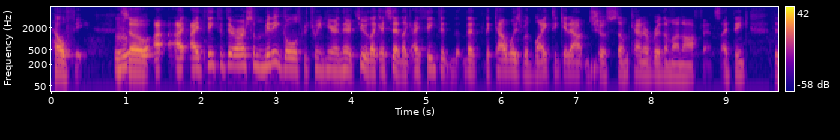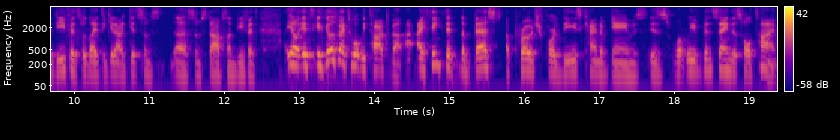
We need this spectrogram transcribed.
healthy. Mm-hmm. So I, I think that there are some mini goals between here and there too. Like I said, like I think that that the Cowboys would like to get out and show some kind of rhythm on offense. I think the defense would like to get out, get some uh, some stops on defense. You know, it's it goes back to what we talked about. I, I think that the best approach for these kind of games is what we've been saying this whole time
